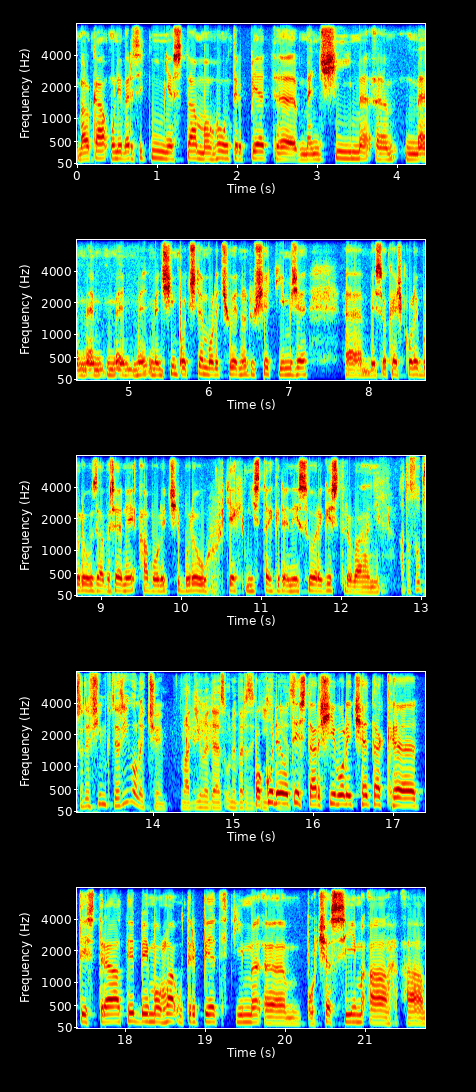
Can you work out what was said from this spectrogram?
velká univerzitní města mohou trpět eh, menším, eh, menším počtem voličů jednoduše tím, že eh, vysoké školy budou zavřeny a voliči budou v těch místech, kde nejsou registrováni. A to jsou především kteří voliči? Mladí lidé z univerzitních Pokud je o ty starší voliče, tak ty ztráty by mohla utrpět tím počasím a, a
